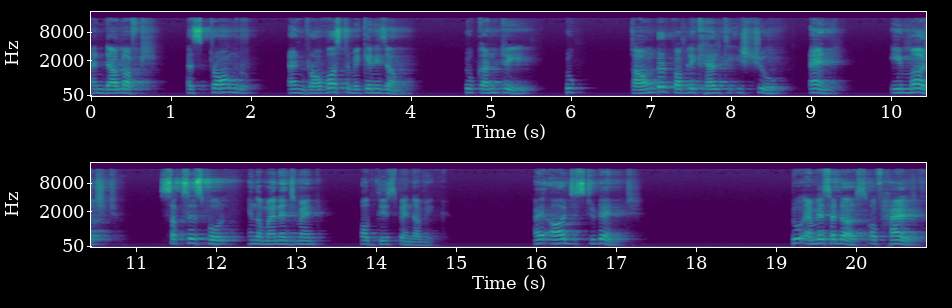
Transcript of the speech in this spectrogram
and developed a strong and robust mechanism to country to counter public health issue and emerged successful in the management of this pandemic. I urge students to ambassadors of health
